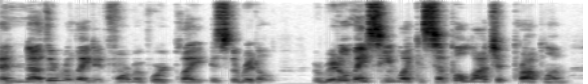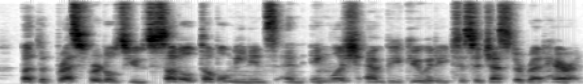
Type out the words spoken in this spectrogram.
Another related form of wordplay is the riddle. A riddle may seem like a simple logic problem, but the best riddles use subtle double meanings and English ambiguity to suggest a red herring.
